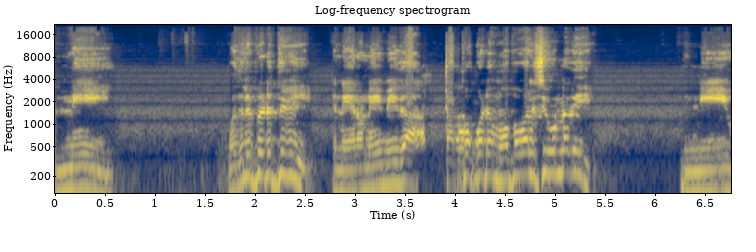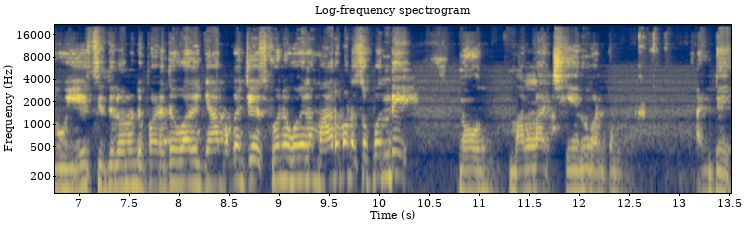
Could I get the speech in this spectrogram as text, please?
నీ వదిలిపెడుతువి. నేను నీ మీద తప్పకుండా మోపవలసి ఉన్నది. నీవు ఏ స్థితిలో నుండి పడితే అది జ్ఞాపకం చేసుకొని ఒకవేళ మారు మనసు పొంది నువ్వు మళ్ళా చేరు అంటున్నా అంటే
